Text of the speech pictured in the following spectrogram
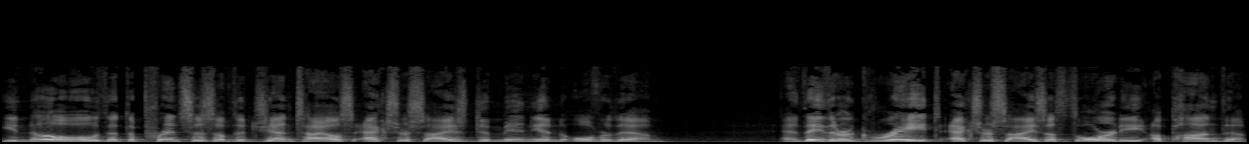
You know that the princes of the Gentiles exercise dominion over them, and they that are great exercise authority upon them.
